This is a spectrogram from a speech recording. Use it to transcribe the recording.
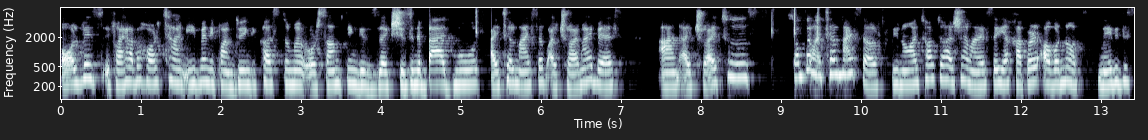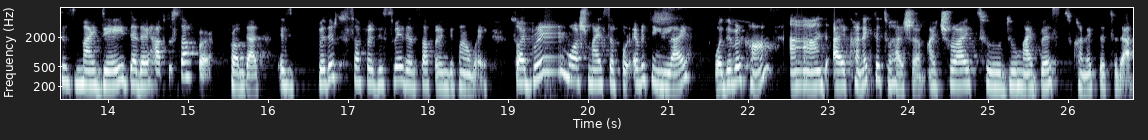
always if i have a hard time even if i'm doing a customer or something is like she's in a bad mood i tell myself i try my best. And i try to sometimes i tell myself you know i talk to hashem and i say yeah khabar not. Maybe this is my day that i have to suffer from that. It's better to suffer this way than suffer in different way. So i brainwash myself for everything in life whatever comes and I connected to Hashem. I try to do my best to connect it to that.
